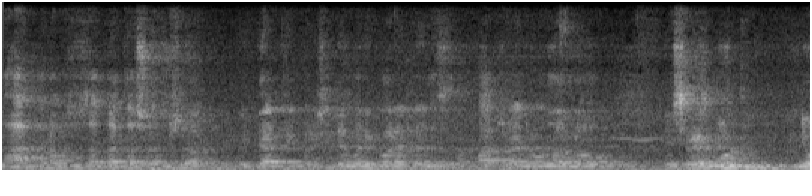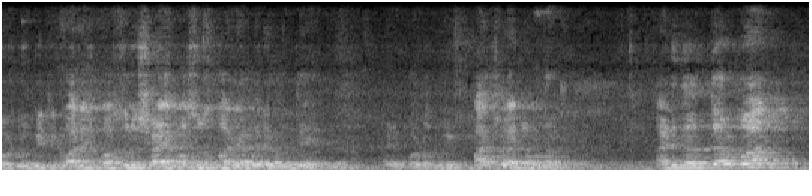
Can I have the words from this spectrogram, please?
लहानपणापासून संघाचा स्वयंसेवक विद्यार्थी परिषदेमध्ये कॉलेजला असताना पाच वेळा निवडून आलो. हे सगळे गुण निवडणुकीचे कॉलेजपासून शाळेपासूनच माझ्यामध्ये होते. आणि म्हणून मी पाच वेळा निवडून आलो. आणि नंतर मग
